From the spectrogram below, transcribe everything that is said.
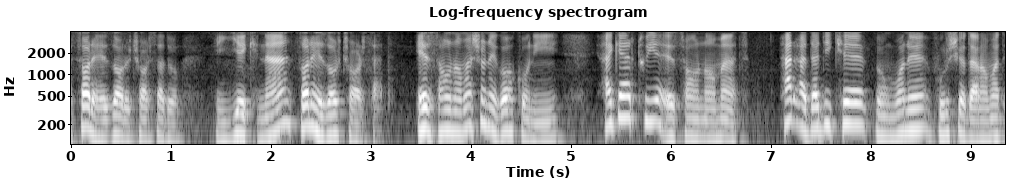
سال 1401 نه سال 1400 اظهارنامه‌ش رو نگاه کنی. اگر توی اظهارنامت هر عددی که به عنوان فروش یا درآمد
